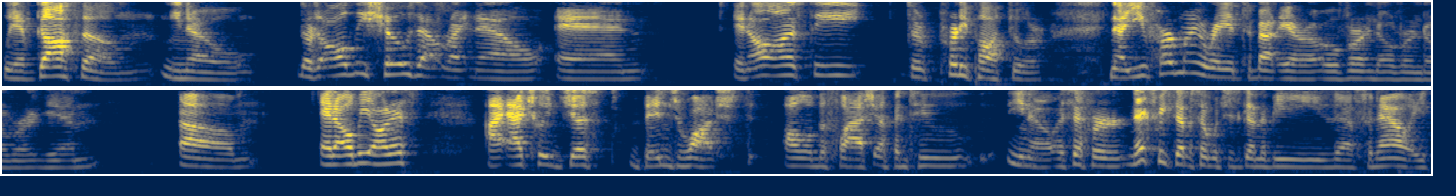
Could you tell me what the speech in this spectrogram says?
we have Gotham, you know, there's all these shows out right now, and in all honesty, they're pretty popular. Now, you've heard my rants about Arrow over and over and over again. Um, and I'll be honest, I actually just binge watched all of the Flash up into, you know, except for next week's episode, which is going to be the finale.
